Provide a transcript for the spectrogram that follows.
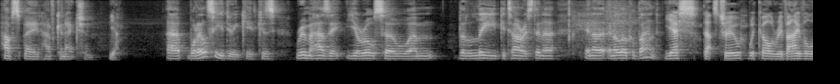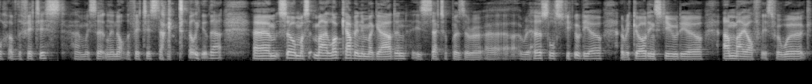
Have spade, have connection. Yeah. Uh, what else are you doing, Keith? Because rumour has it you're also um, the lead guitarist in a in a in a local band. Yes, that's true. We call revival of the fittest, and we're certainly not the fittest. I can tell you that. Um, so my, my, log cabin in my garden is set up as a, a, a, rehearsal studio, a recording studio, and my office for work.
